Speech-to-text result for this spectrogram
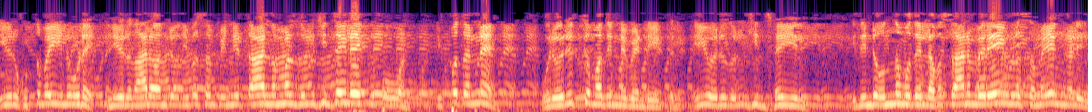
ഈ ഒരു കുത്തുബയിലൂടെ ഇനി ഒരു നാലോ അഞ്ചോ ദിവസം പിന്നിട്ടാൽ നമ്മൾ ദുൽഹിജയിലേക്ക് പോവാൻ. ഇപ്പൊ തന്നെ ഒരു ഒരുക്കം അതിന് വേണ്ടിയിട്ട് ഈ ഒരു ദുൽഹിജയിൽ ഇതിന്റെ ഒന്നു മുതൽ അവസാനം വരെയുള്ള സമയങ്ങളിൽ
